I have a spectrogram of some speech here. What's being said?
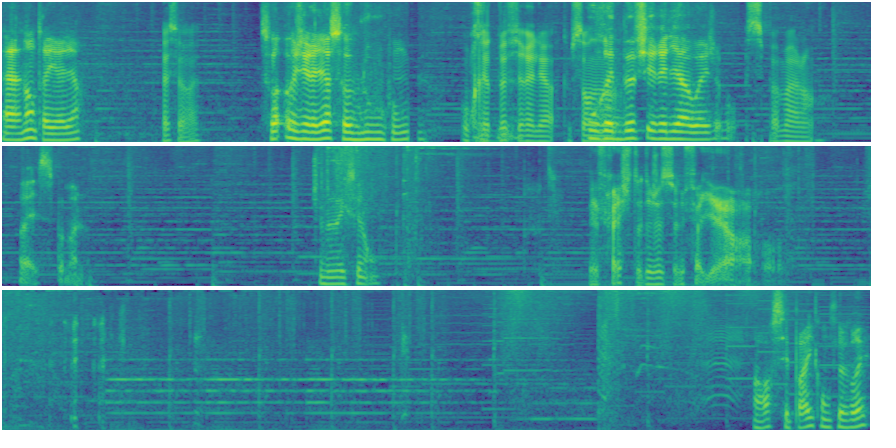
Ah non, t'as Irelia. Ouais c'est vrai. Soit Ogerelia, soit Blue Wukong. Ou Red Buff Irelia. Comme ça Ou on a- Red Buff Irelia, ouais, j'avoue. C'est pas mal hein. Ouais, c'est pas mal. C'est même excellent. Mais frère je t'ai déjà sur le fire. Si c'est pareil contre le vrai.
